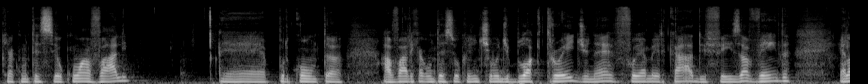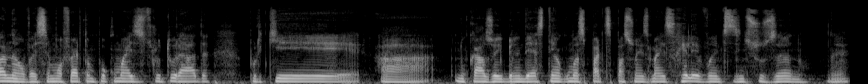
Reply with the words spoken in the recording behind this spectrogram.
que aconteceu com a Vale, é, por conta a Vale que aconteceu o que a gente chama de block trade, né? Foi a mercado e fez a venda. Ela não, vai ser uma oferta um pouco mais estruturada, porque a, no caso aí BNDES tem algumas participações mais relevantes em Suzano, né?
